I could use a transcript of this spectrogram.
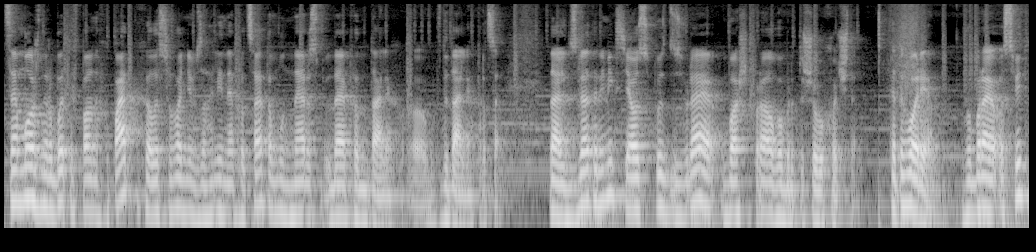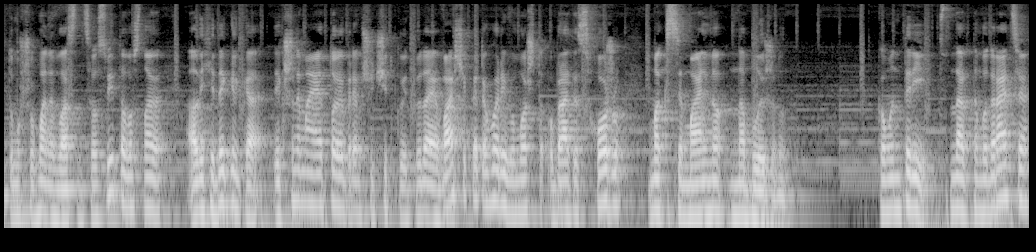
Це можна робити в певних випадках, але сьогодні взагалі не про це, тому не розповідаю про деталях е, в деталях про це. Далі, дозволяти ремікс, я особисто дозволяю ваше право вибрати, що ви хочете. Категорія. Вибираю освіту, тому що в мене власне це освіта в основі, але їх є декілька. Якщо немає тої, прям що чітко відповідає вашій категорії, ви можете обрати схожу максимально наближену. Коментарі, стандартна модерація.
